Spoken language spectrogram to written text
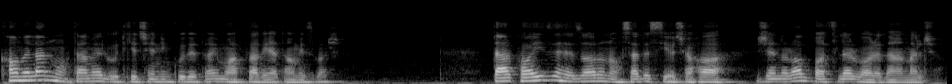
کاملا محتمل بود که چنین کودتای موفقیت آمیز باشه. در پاییز 1934 ژنرال باتلر وارد عمل شد.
